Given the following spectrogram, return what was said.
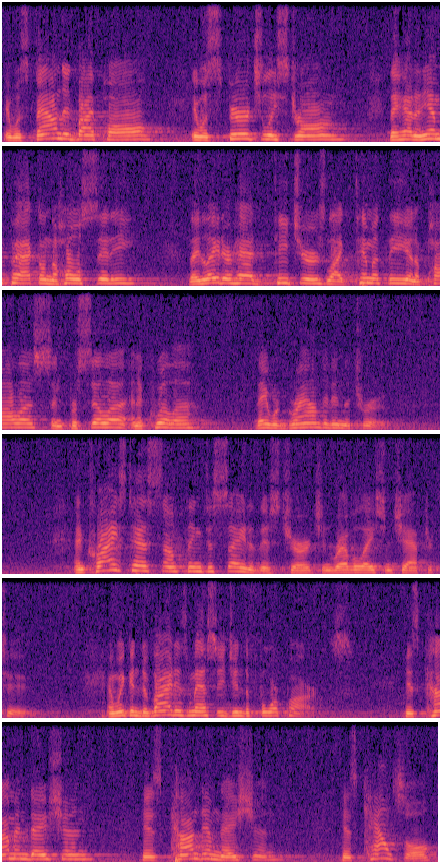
It was founded by Paul. It was spiritually strong. They had an impact on the whole city. They later had teachers like Timothy and Apollos and Priscilla and Aquila. They were grounded in the truth. And Christ has something to say to this church in Revelation chapter 2. And we can divide his message into four parts. His commendation, his condemnation, his counsel,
